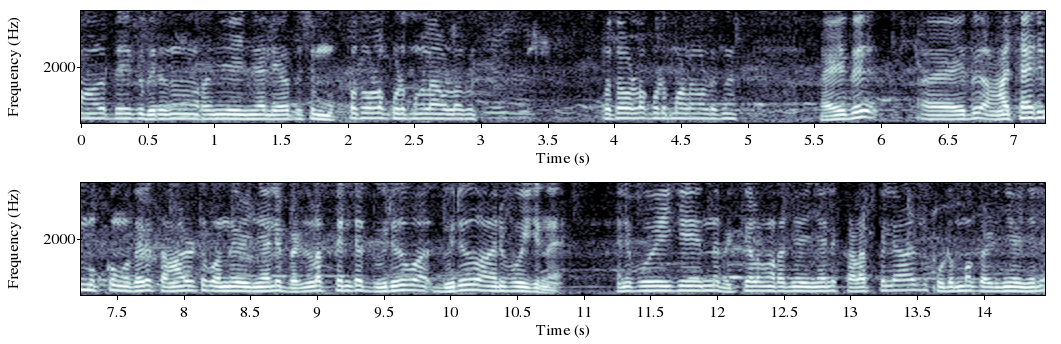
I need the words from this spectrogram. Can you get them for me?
ഭാഗത്തേക്ക് വരുന്നതെന്ന് പറഞ്ഞു കഴിഞ്ഞാൽ ഏകദേശം മുപ്പതോളം കുടുംബങ്ങളാണ് ഉള്ളത്. മുപ്പതോളം കുടുംബങ്ങളാണ് ഉള്ളത്. അതായത് ഇത് ആശാരിമുക്ക് മുതൽ താഴോട്ട് വന്നു കഴിഞ്ഞാൽ വെള്ളത്തിന്റെ ദുരിത ദുരിതം അനുഭവിക്കുന്നത്. അനുഭവിക്കുന്ന വ്യക്തികളെന്ന് പറഞ്ഞു കഴിഞ്ഞാൽ കളപ്പിലാട് കുടുംബം കഴിഞ്ഞ് കഴിഞ്ഞാൽ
